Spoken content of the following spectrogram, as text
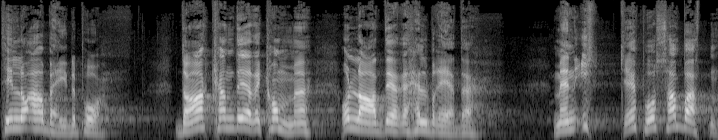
til å arbeide på.' Da kan dere komme og la dere helbrede, men ikke på sabbaten.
